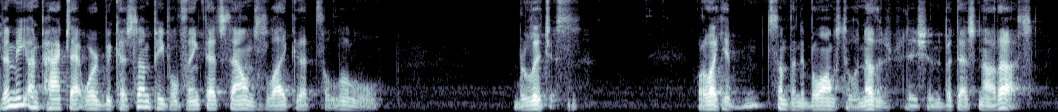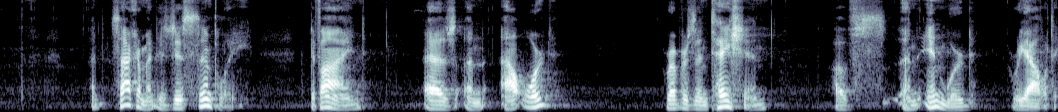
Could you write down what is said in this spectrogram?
let me unpack that word because some people think that sounds like that's a little religious or like it something that belongs to another tradition, but that's not us. A sacrament is just simply defined as an outward representation of an inward reality.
